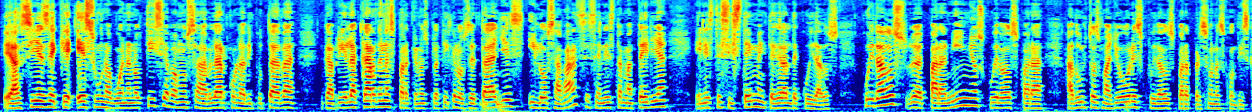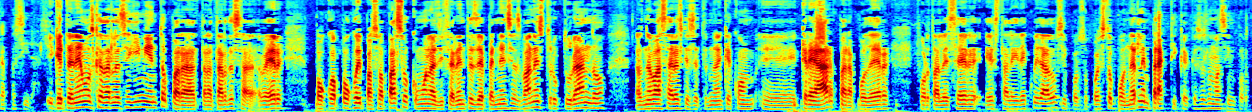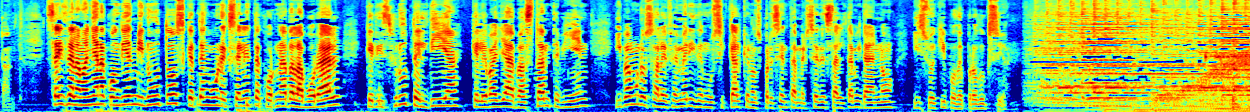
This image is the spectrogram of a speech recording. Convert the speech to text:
Eh, así es de que es una buena noticia. Vamos a hablar con la diputada Gabriela Cárdenas para que nos platique los detalles y los avances en esta materia, en este sistema integral de cuidados cuidados eh, para niños, cuidados para adultos mayores, cuidados para personas con discapacidad. Y que tenemos que darle seguimiento para tratar de saber poco a poco y paso a paso cómo las diferentes dependencias van estructurando las nuevas áreas que se tendrán que eh, crear para poder fortalecer esta ley de cuidados y por supuesto ponerla en práctica, que eso es lo más importante. Seis de la mañana con diez minutos, que tenga una excelente jornada laboral, que disfrute el día, que le vaya bastante bien y vámonos a la efeméride musical que nos presenta Mercedes Altamirano y su equipo de producción.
